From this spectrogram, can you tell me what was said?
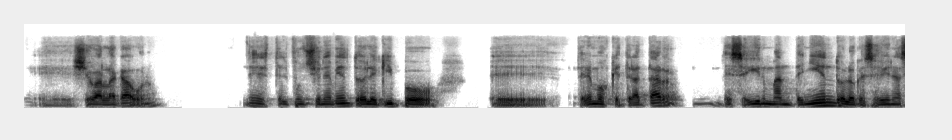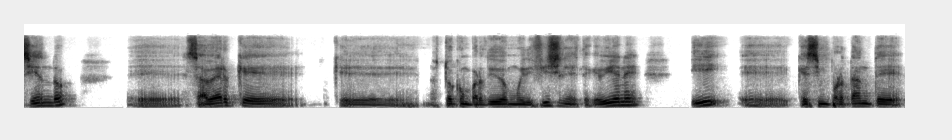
eh, llevarla a cabo. ¿no? Este, el funcionamiento del equipo eh, tenemos que tratar de seguir manteniendo lo que se viene haciendo, eh, saber que, nos toca un partido muy difícil este que viene y que es importante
